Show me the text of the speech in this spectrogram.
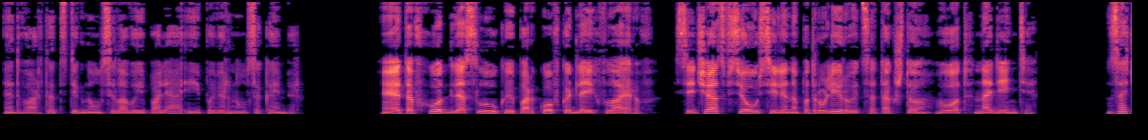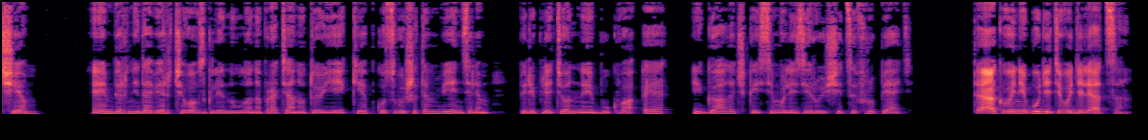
Эдвард отстегнул силовые поля и повернулся к Эмбер. «Это вход для слуг и парковка для их флайеров. Сейчас все усиленно патрулируется, так что вот, наденьте. Зачем? Эмбер недоверчиво взглянула на протянутую ей кепку с вышитым вензелем, переплетенные буква «Э» и галочкой, символизирующей цифру пять. Так вы не будете выделяться.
